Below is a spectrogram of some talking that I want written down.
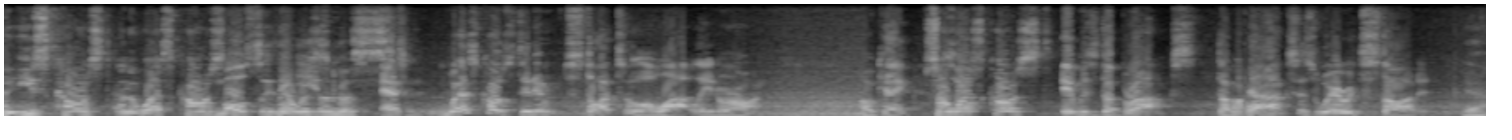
the East Coast and the West Coast? Mostly the East Coast. this? West Coast didn't start till a lot later on. Okay? So, West Coast. It was the Bronx. The Okay. Bronx is where it started. Yeah.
